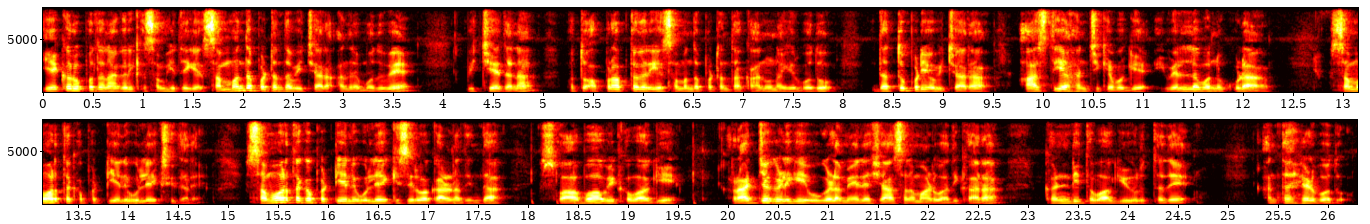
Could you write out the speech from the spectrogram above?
ಏಕರೂಪದ ನಾಗರಿಕ ಸಂಹಿತೆಗೆ ಸಂಬಂಧಪಟ್ಟಂಥ ವಿಚಾರ ಅಂದರೆ ಮದುವೆ, ವಿಚ್ಛೇದನ ಮತ್ತು ಅಪ್ರಾಪ್ತಗರಿಗೆ ಸಂಬಂಧಪಟ್ಟಂಥ ಕಾನೂನಾಗಿರ್ಬೋದು ದತ್ತು ಪಡೆಯೋ ವಿಚಾರ, ಆಸ್ತಿಯ ಹಂಚಿಕೆ ಬಗ್ಗೆ ಇವೆಲ್ಲವನ್ನು ಕೂಡ ಸಮವರ್ತಕ ಪಟ್ಟಿಯಲ್ಲಿ ಉಲ್ಲೇಖಿಸಿದ್ದಾರೆ. ಸಮವರ್ತಕ ಪಟ್ಟಿಯಲ್ಲಿ ಉಲ್ಲೇಖಿಸಿರುವ ಕಾರಣದಿಂದ ಸ್ವಾಭಾವಿಕವಾಗಿ ರಾಜ್ಯಗಳಿಗೆ ಇವುಗಳ ಮೇಲೆ ಶಾಸನ ಮಾಡುವ ಅಧಿಕಾರ ಖಂಡಿತವಾಗಿಯೂ ಇರುತ್ತದೆ ಅಂತ ಹೇಳ್ಬೋದು.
